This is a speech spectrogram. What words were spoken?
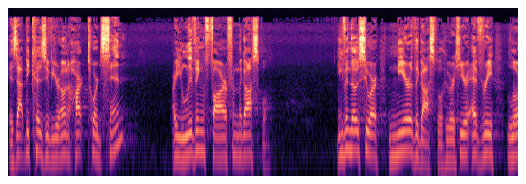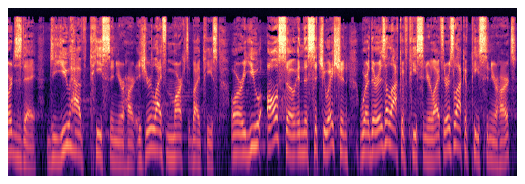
Is that because of your own heart towards sin? Are you living far from the gospel? Even those who are near the gospel, who are here every Lord's Day, do you have peace in your heart? Is your life marked by peace? Or are you also in this situation where there is a lack of peace in your life, there is a lack of peace in your heart,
